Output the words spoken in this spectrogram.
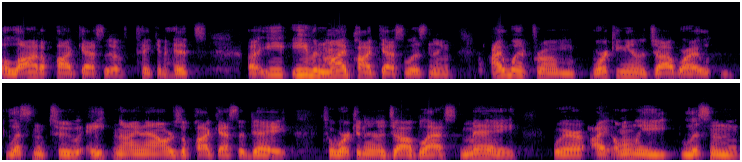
a lot of podcasts have taken hits. Uh, e- even my podcast listening, I went from working in a job where I listened to eight, nine hours of podcast a day to working in a job last May where I only listen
